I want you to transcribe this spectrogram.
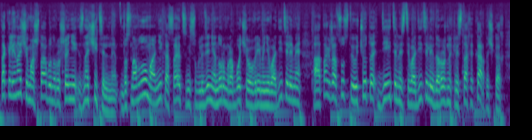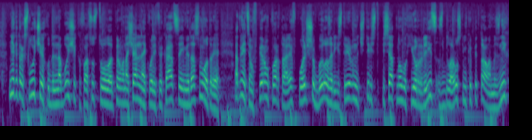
Так или иначе, масштабы нарушений значительны. В основном они касаются несоблюдения норм рабочего времени водителями водителями, а также отсутствие учета деятельности водителей в дорожных листах и карточках. В некоторых случаях у дальнобойщиков отсутствовала первоначальная квалификация и медосмотры. Отметим, в первом квартале в Польше было зарегистрировано 450 новых юрлиц с белорусским капиталом. Из них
